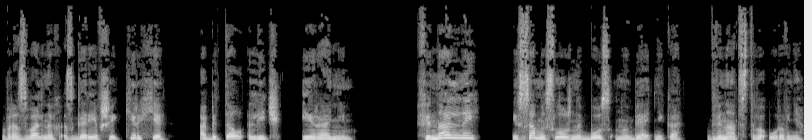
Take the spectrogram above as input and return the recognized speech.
в развалинах сгоревшей кирхи, обитал лич Иероним. Финальный и самый сложный босс нубятника, двенадцатого уровня.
